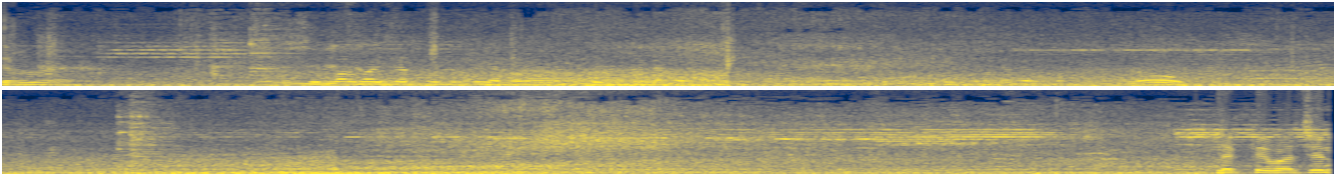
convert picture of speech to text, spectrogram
চলো সুপারভাইজার হ্যালো দেখতে পাচ্ছেন,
